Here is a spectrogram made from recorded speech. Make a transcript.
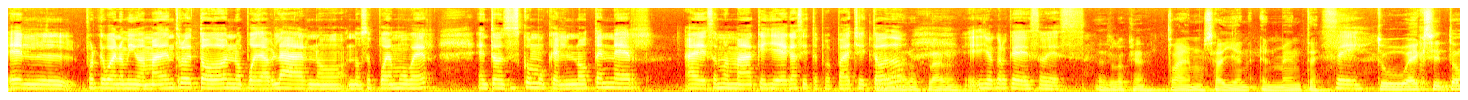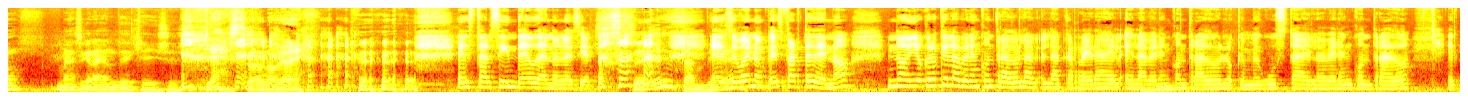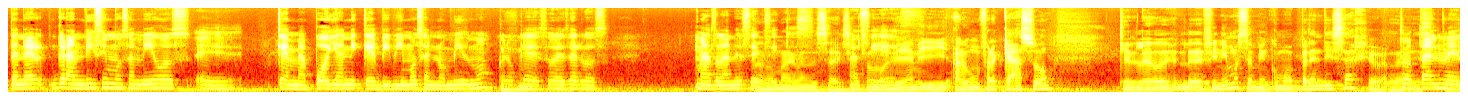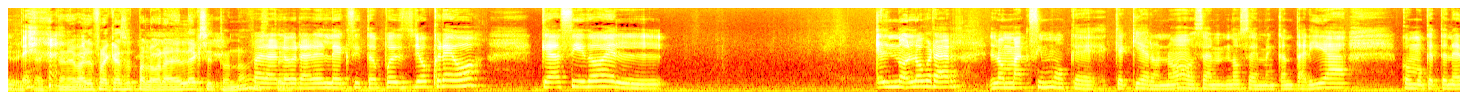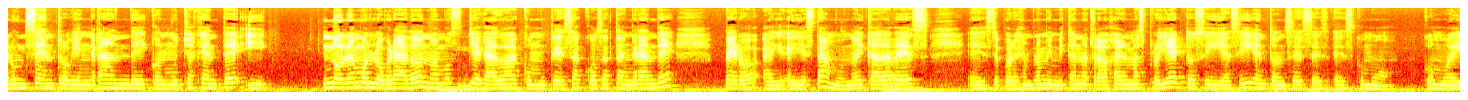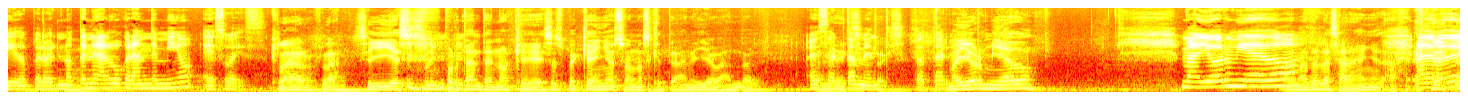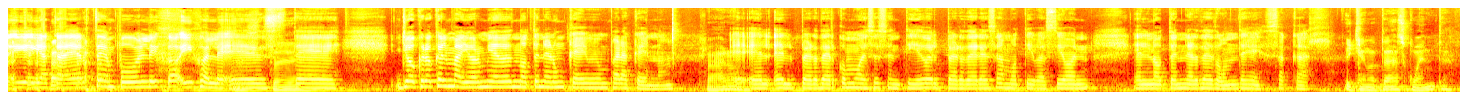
el, porque bueno, mi mamá dentro de todo no puede hablar, no, no se puede mover. Entonces como que el no tener a esa mamá que llegas y te papacha y todo. Claro, claro. Yo creo que eso es. Es lo que traemos ahí en, en mente. Sí. Tu éxito más grande que dices, yes, lo logré. Estar sin deuda, no, no es cierto. Sí, también. bueno, es parte de, ¿no? No, yo creo que el haber encontrado la, carrera, el, haber encontrado lo que me gusta, el haber encontrado, el tener grandísimos amigos eh, que me apoyan y que vivimos en lo mismo, creo que eso es de los más grandes éxitos. De los más grandes éxitos, muy bien. ¿Y algún fracaso? Que le, definimos también como aprendizaje, ¿verdad? Totalmente. Este, hay que tener varios fracasos para lograr el éxito, ¿no? Para este, lograr el éxito. Pues yo creo que ha sido el, el no lograr lo máximo que, quiero, ¿no? O sea, no sé, me encantaría como que tener un centro bien grande y con mucha gente y no lo hemos logrado, no hemos llegado a como que esa cosa tan grande, pero ahí, ahí estamos, ¿no? Y cada vez, este, por ejemplo, me invitan a trabajar en más proyectos y así, entonces es, es como, como he ido, pero el no, tener algo grande mío, eso es. Claro, claro. Sí, eso es lo importante, ¿no? Que esos pequeños son los que te van llevando al, Exactamente, total. Mayor miedo. Mayor miedo. Además de las arañas. Además de, y, a caerte en público. Híjole, este, este, Yo creo que el mayor miedo es no tener un un para qué, ¿no? E, el, el, perder como ese sentido, el perder esa motivación, el no tener de dónde sacar. Y que no te das cuenta.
